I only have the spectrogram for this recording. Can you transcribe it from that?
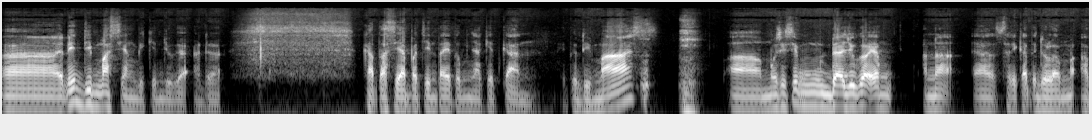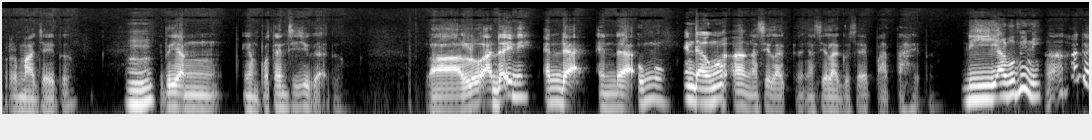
eh, ini Dimas yang bikin juga ada kata siapa cinta itu menyakitkan. Itu Dimas. Eh, musisi muda juga yang anak ya, Serikat Idola Ma- Remaja itu. Hmm. Itu yang yang potensi juga tuh. Lalu ada ini Enda, Enda Ungu. Endah Ungu Heeh, ngasih lagu, ngasih lagu saya patah itu. di album ini. Heeh, ada,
